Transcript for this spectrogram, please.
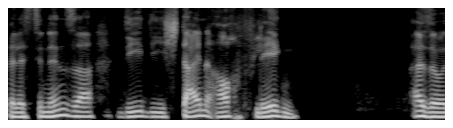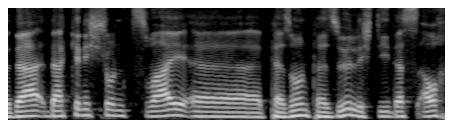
Palästinenser, die die Steine auch pflegen. Also da, da kenne ich schon zwei äh, Personen persönlich, die das auch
